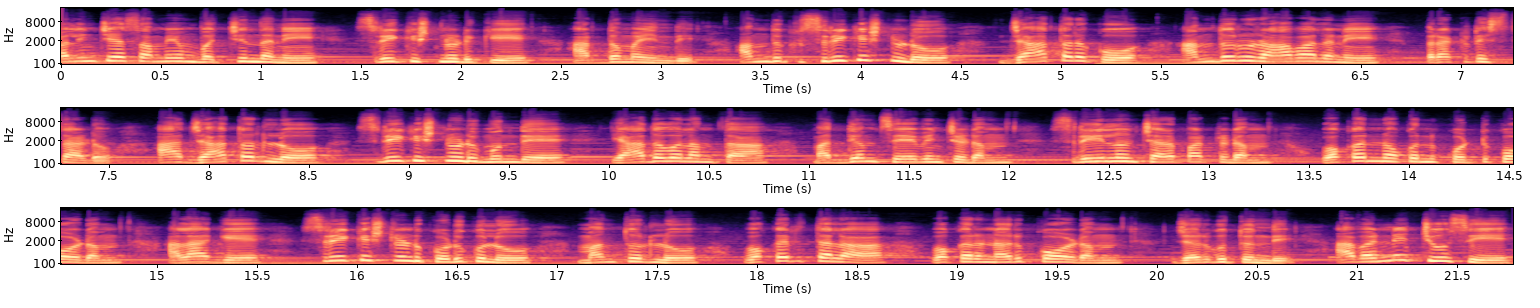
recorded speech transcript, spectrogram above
ఫలించే సమయం వచ్చిందని శ్రీకృష్ణుడికి అర్థమైంది. అందుకు శ్రీకృష్ణుడు జాతరకు అందరూ రావాలని ప్రకటిస్తాడు. ఆ జాతరలో శ్రీకృష్ణుడు ముందే యాదవులంతా మద్యం సేవించడం స్త్రీలను చెరపట్టడం ఒకరినొకరిని కొట్టుకోవడం అలాగే శ్రీకృష్ణుడి కొడుకులు మంత్రులు ఒకరి తల ఒకరు నరుక్కోవడం జరుగుతుంది. అవన్నీ చూసి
